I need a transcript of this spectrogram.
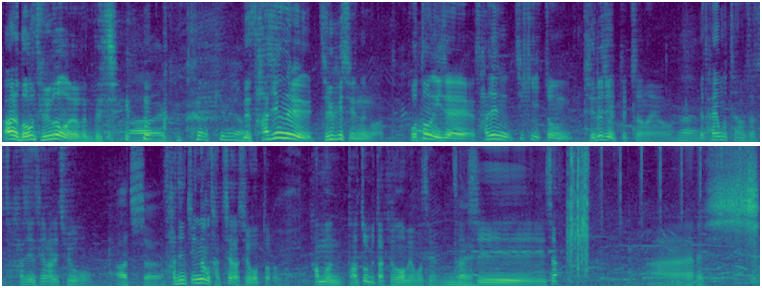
아 너무 즐거워요 근데 지금. 아 네, 그렇긴 해요. 근데 사진을 즐길 수 있는 것 같아요. 보통 이제 사진 찍기 좀 지루질 때 있잖아요. 네. 타임부터 하면서 사진 생활이 즐거워. 아 진짜요? 사진 찍는 것 자체가 즐겁더라고요. 한번 다 좀 이따 경험해 보세요. 자 네. 시작. 아이씨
